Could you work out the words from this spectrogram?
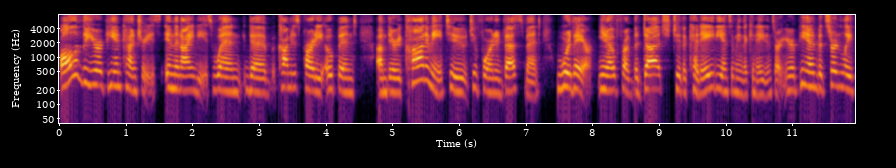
All of the European countries in the 90s, when the Communist Party opened um, their economy to, to foreign investment, were there, you know, from the Dutch to the Canadians. I mean, the Canadians aren't European, but certainly,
